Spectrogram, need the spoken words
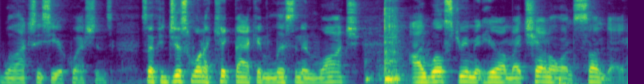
we'll actually see your questions. So if you just want to kick back and listen and watch, I will stream it here on my channel on Sunday.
